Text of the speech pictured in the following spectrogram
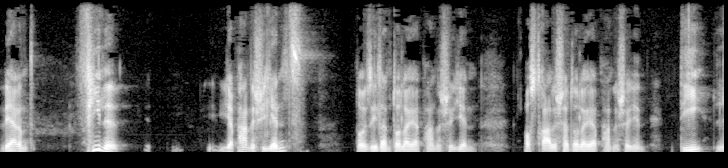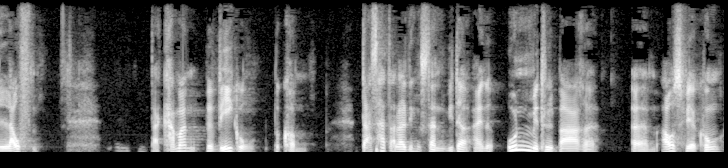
Während viele japanische Yens, Neuseeland-Dollar, japanische Yen, australischer Dollar, japanischer Yen, die laufen. Da kann man Bewegung bekommen. Das hat allerdings dann wieder eine unmittelbare ähm, Auswirkung.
